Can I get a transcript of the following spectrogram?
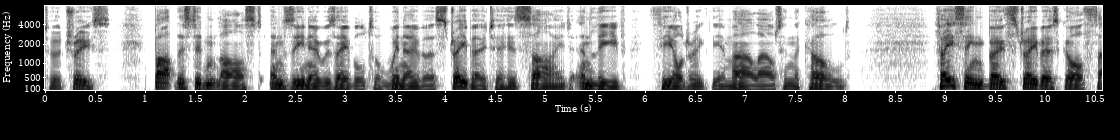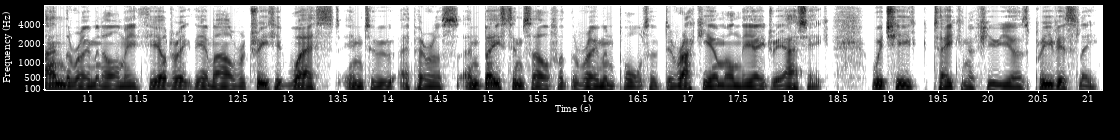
to a truce. But this didn't last, and Zeno was able to win over Strabo to his side and leave Theodoric the Amal out in the cold. Facing both Strabo's Goths and the Roman army, Theodoric the Amal retreated west into Epirus and based himself at the Roman port of Dyrrachium on the Adriatic, which he'd taken a few years previously.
